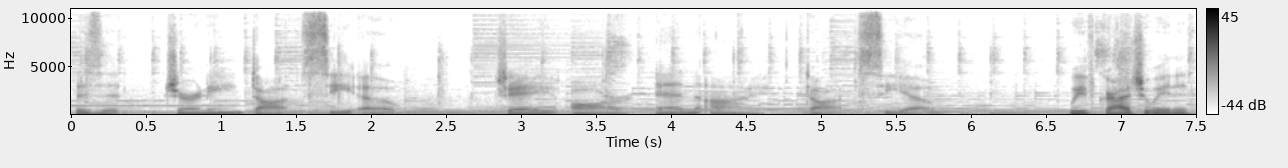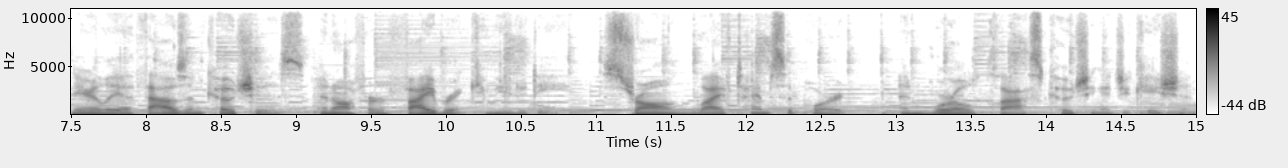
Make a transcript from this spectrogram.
visit jrni.co. J-R-N-I dot C-O. We've graduated nearly a thousand coaches and offer vibrant community, strong lifetime support, and world class coaching education.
